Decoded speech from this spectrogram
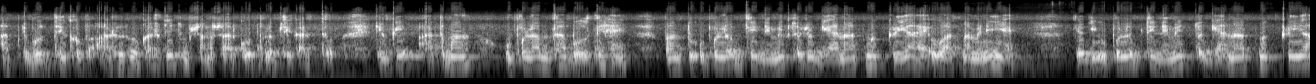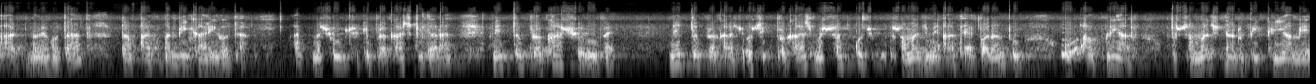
अपने बुद्धि को आरूढ़ होकर के तुम संसार को उपलब्धि करते हो। क्योंकि आत्मा उपलब्ध बोलते हैं, परंतु उपलब्धि निमित्त जो ज्ञानात्मक क्रिया है, वो आत्मा में नहीं है। यदि उपलब्धि निमित्त ज्ञानात्मक क्रिया आत्मा में होता, तब आत्मा विकारी होता। आत्मा सूर्य के प्रकाश की तरह नित्य प्रकाश स्वरूप है। नित्य प्रकाश, उसी प्रकाश में सब कुछ समझ में आता है, परंतु वो अपने आप वो समझना रूपी क्रिया में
